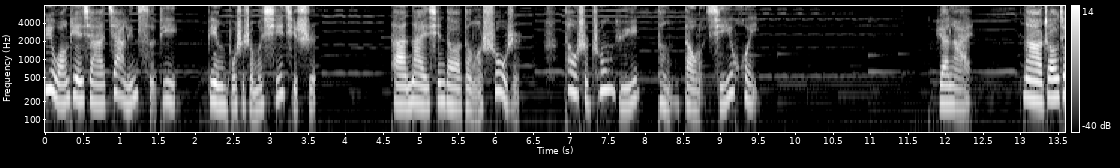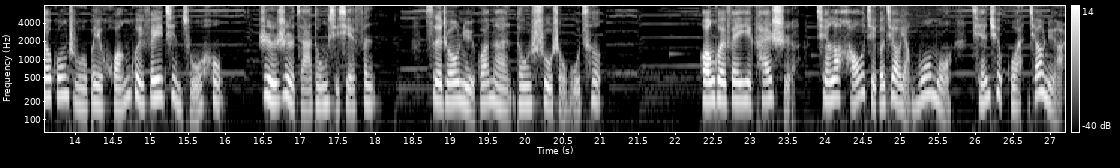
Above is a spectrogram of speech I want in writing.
誉王殿下驾临此地，并不是什么稀奇事。他耐心的等了数日，倒是终于等到了机会。原来，那昭娇公主被皇贵妃禁足后，日日砸东西泄愤，四周女官们都束手无策。皇贵妃一开始请了好几个教养嬷嬷前去管教女儿。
